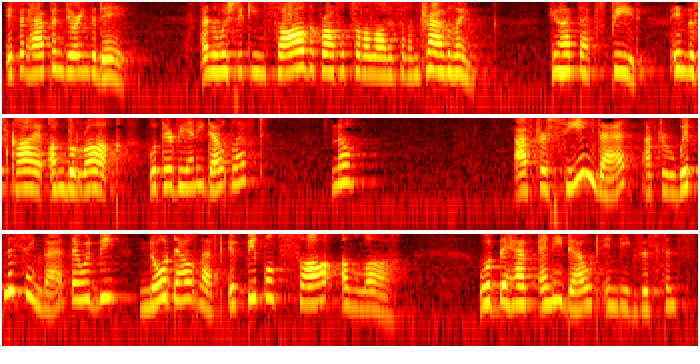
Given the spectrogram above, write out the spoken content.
if it happened during the day, and the mushrikeen saw the Prophet ﷺ traveling, you know, at that speed, in the sky, on Buraq, would there be any doubt left? No. After seeing that, after witnessing that, there would be no doubt left. If people saw Allah, would they have any doubt in the existence,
